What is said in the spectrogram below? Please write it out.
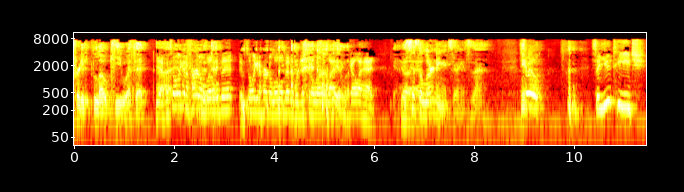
pretty low key with it. Yeah, if it's Uh, only and going to hurt a find that little bit, if it's only going to hurt a little bit, and we're just going to learn a lesson, go ahead. Yeah, Go it's just a learning experience then. You So- know. So you teach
